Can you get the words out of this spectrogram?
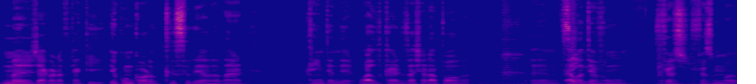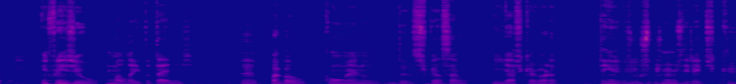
mas já agora fica aqui. Eu concordo que se deva dar, quem entender, wildcards à Sharapova ela teve um. fez, fez uma. infringiu uma lei do ténis, uh, pagou com um ano de suspensão e acho que agora tem os, os mesmos direitos que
